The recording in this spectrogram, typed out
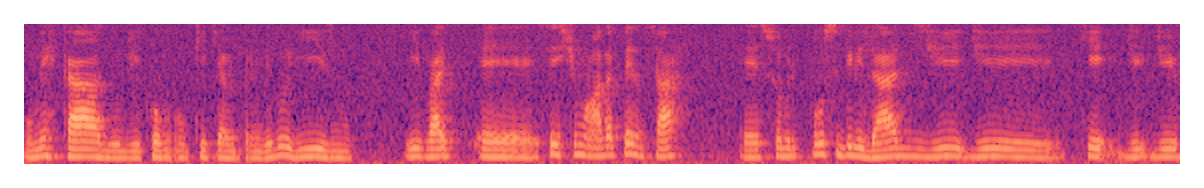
o mercado, de como, o que, que é o empreendedorismo, e vai é, ser estimulado a pensar é, sobre possibilidades de, de, que, de, de,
